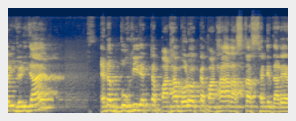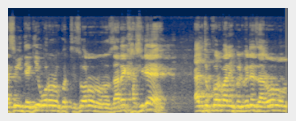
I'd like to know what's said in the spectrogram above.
বাড়ি ধরি যায়। একটা বকরির একটা পাঠা, বড় একটা পাঠা, রাস্তার সাইডে দাঁড়িয়ে আছে। ওই দেখি ওর ওর করতেছে, ওর ওর যারে খাসি রে, কাল তো কোরবানি করবে রে যার ওর ওর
